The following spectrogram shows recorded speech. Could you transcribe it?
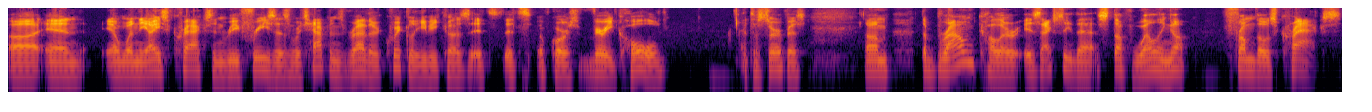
uh, and and when the ice cracks and refreezes, which happens rather quickly because it's it's of course very cold at the surface. Um, the brown color is actually that stuff welling up from those cracks,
